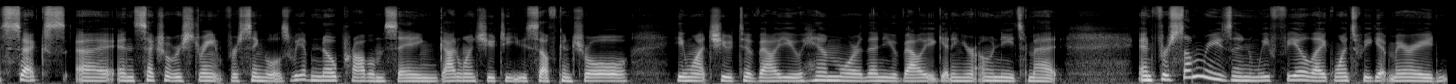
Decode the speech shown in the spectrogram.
sex uh, and sexual restraint for singles, we have no problem saying God wants you to use self control. He wants you to value Him more than you value getting your own needs met. And for some reason, we feel like once we get married,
